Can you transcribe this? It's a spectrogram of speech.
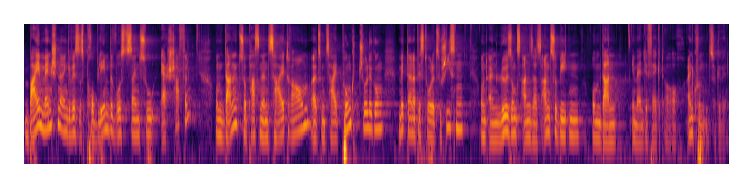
bei Menschen ein gewisses Problembewusstsein zu erschaffen, um dann zur passenden Zeitraum, äh, zum Zeitpunkt, Entschuldigung, mit deiner Pistole zu schießen und einen Lösungsansatz anzubieten, um dann im Endeffekt auch einen Kunden zu gewinnen.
